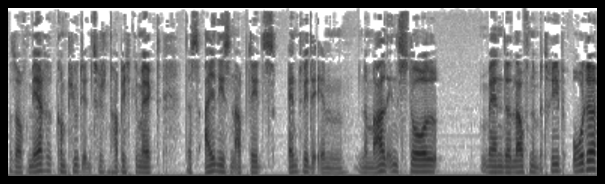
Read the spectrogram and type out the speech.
Also auf mehrere Computer inzwischen habe ich gemerkt, dass all diesen Updates entweder im Normal-Install während der laufenden Betrieb oder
